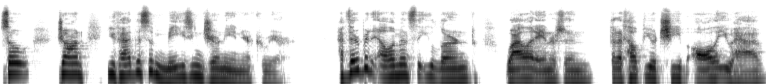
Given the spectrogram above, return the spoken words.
So, John, you've had this amazing journey in your career. Have there been elements that you learned while at Anderson that have helped you achieve all that you have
